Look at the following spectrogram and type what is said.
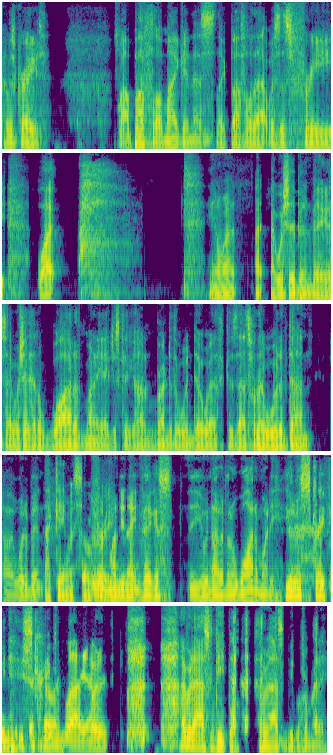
That was great. Wow, Buffalo. My goodness, like Buffalo. That was as free. What? You know what? I, I wish I'd been in Vegas. I wish I had a wad of money I just could have gone and run to the window with because that's what I would have done. No, it would have been that game was so free. Monday night in Vegas, you would not have been a wad of money. You would have been scraping. scraping. well, yeah, I would. Have, I would ask people. I would ask people for money.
